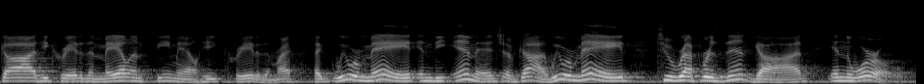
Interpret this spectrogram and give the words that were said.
God, He created them, male and female, He created them, right? Like we were made in the image of God. We were made to represent God in the world.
